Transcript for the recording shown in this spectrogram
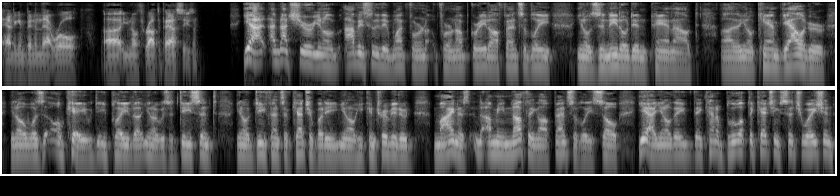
having him been in that role, uh, you know, throughout the past season? Yeah, I'm not sure. You know, obviously they went for an for an upgrade offensively. You know, Zunino didn't pan out. Uh, you know, Cam Gallagher, you know, was okay. He played. Uh, you know, he was a decent, you know, defensive catcher, but he, you know, he contributed minus. I mean, nothing offensively. So yeah, you know, they they kind of blew up the catching situation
